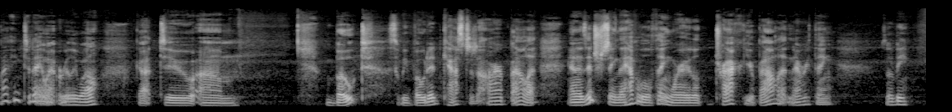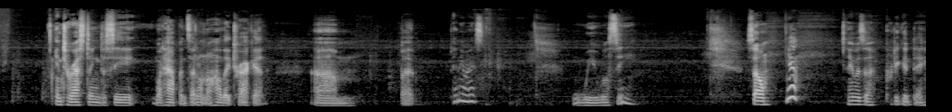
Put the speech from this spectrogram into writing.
I think today went really well. Got to um, vote. So we voted, casted our ballot. And it's interesting, they have a little thing where it'll track your ballot and everything. So it'll be interesting to see what happens. I don't know how they track it. Um, but anyways, we will see. So, yeah, it was a pretty good day.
